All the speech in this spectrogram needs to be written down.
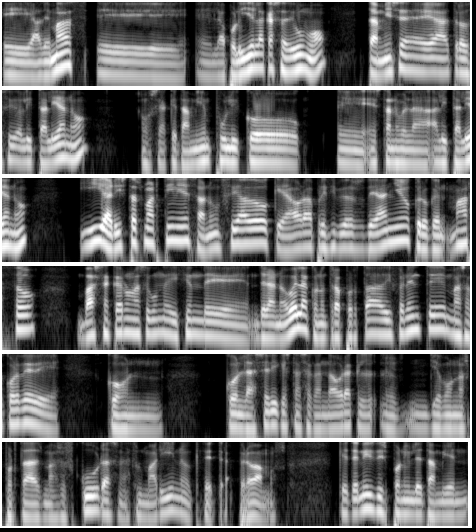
Eh, además, eh, La polilla en la casa de humo también se ha traducido al italiano, o sea que también publicó esta novela al italiano Y Aristas Martínez ha anunciado que ahora a principios de año, creo que en marzo, va a sacar una segunda edición de, la novela con otra portada diferente, más acorde de, con, con la serie que están sacando ahora, que lleva unas portadas más oscuras, en azul marino, etc. Pero vamos, que tenéis disponible también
